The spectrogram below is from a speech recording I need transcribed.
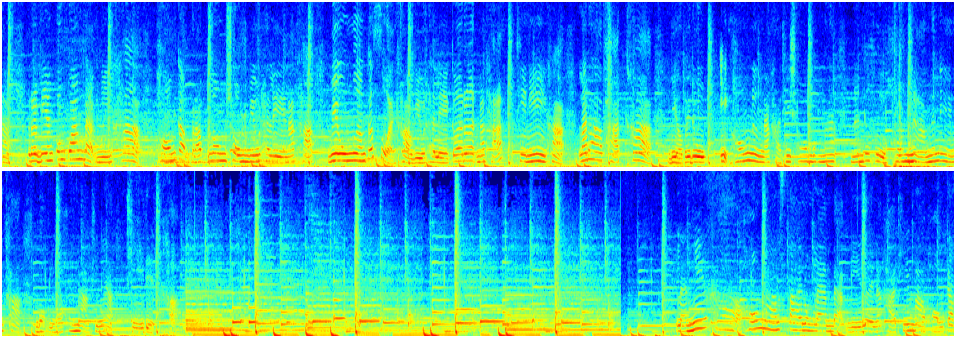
ากๆ ระเบียงกว้างๆแบบนี้ค่ะ พร้อมกับรับลมชมวิวทะเลนะคะ วิวเมืองก็สวยค่ะวิวทะเลก็เลิศนะคะ ที่นี่ค่ะละดาพัฒค่ะ เดี๋ยวไปดูอีกห้องหนึ่งนะคะ ที่ชอบมากๆ นั่นก็คือห้องน้ำนั่นเองค่ะ บอกเลยว่าห้องน้ำที่เนี่ยทีเด็ดค่ะ สไตล์โรงแรมแบบนี้เลยนะคะ ที่มาพร้อมกับ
